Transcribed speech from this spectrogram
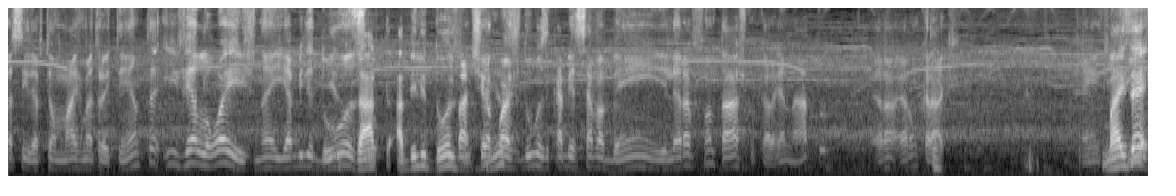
assim, deve ter mais de 1,80m, e veloz, né? E habilidoso. Exato, habilidoso. batia com as duas e cabeceava bem. Ele era fantástico, cara. Renato era, era um craque. Mas é.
